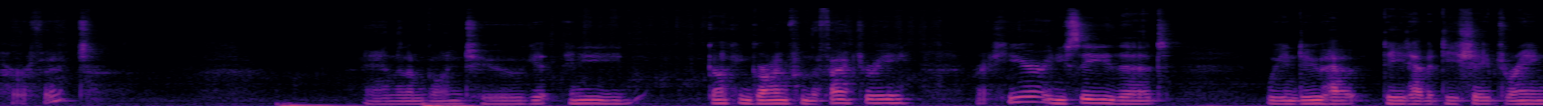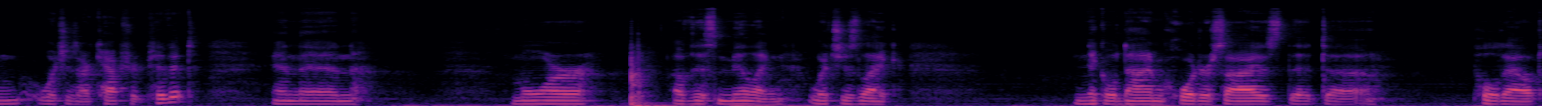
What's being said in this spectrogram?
Perfect. And then I'm going to get any gunk and grime from the factory right here. And you see that we do have indeed have a D-shaped ring, which is our captured pivot. And then more of this milling, which is like nickel dime quarter size that uh, pulled out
